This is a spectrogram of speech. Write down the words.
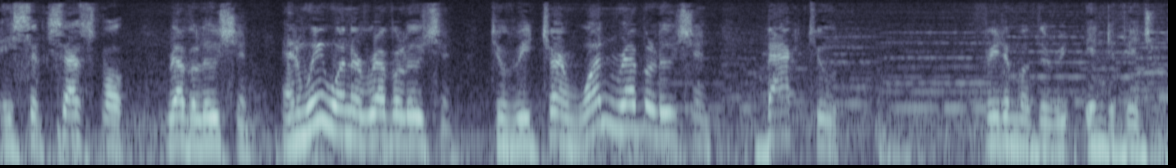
a successful revolution. And we want a revolution to return one revolution back to freedom of the individual.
